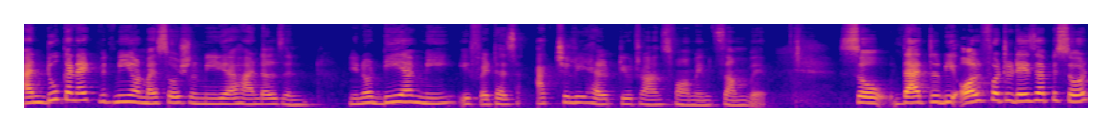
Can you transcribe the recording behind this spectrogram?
and do connect with me on my social media handles and you know dm me if it has actually helped you transform in some way so that will be all for today's episode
